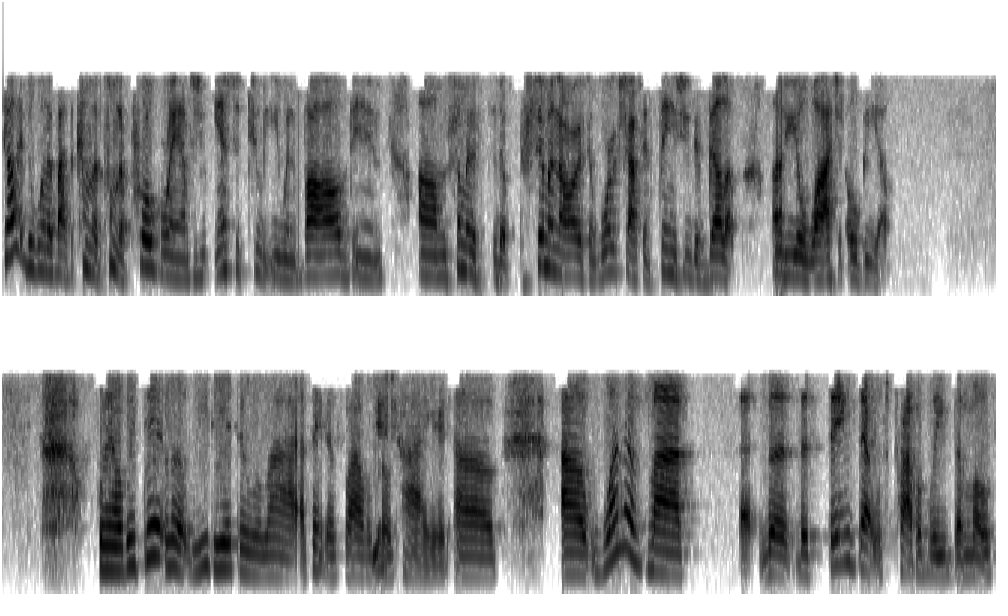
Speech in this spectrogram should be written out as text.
tell everyone about the kind of some of the programs you instituted, you involved in, um, some of the, the, seminars and workshops and things you develop under your watch at OBO. Well, we did look. We did do a lot. I think that's why I was so tired. Uh, uh, one of my uh, the the thing that was probably the most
